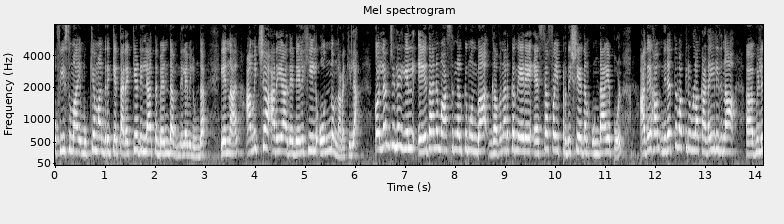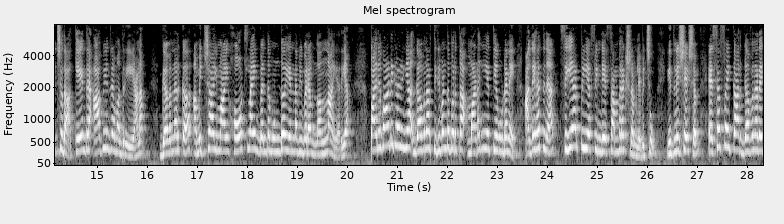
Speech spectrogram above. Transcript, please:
ഓഫീസുമായി മുഖ്യമന്ത്രിക്ക് തരക്കേടില്ലാത്ത ബന്ധം നിലവിലുണ്ട്. എന്നാൽ അമിത്ഷാ അറിയാതെ ഡൽഹിയിൽ ഒന്നും നടക്കില്ല. കൊല്ലം ജില്ലയിൽ ഏതാനും മാസങ്ങൾക്ക് മുൻപ് ഗവർണർക്ക് നേരെ എസ് എഫ് ഐ പ്രതിഷേധം ഉണ്ടായപ്പോൾ അദ്ദേഹം നിരത്തുവക്കിലുള്ള കടയിലിരുന്ന വിളിച്ചത് കേന്ദ്ര ആഭ്യന്തരമന്ത്രിയെയാണ്. ഗവർണർക്ക് അമിത്ഷായുമായി ഹോട്ട്ലൈൻ ബന്ധമുണ്ട് എന്ന വിവരം നന്നായി അറിയാം. പരിപാടി കഴിഞ്ഞ് ഗവർണർ തിരുവനന്തപുരത്ത് മടങ്ങിയെത്തിയ ഉടനെ അദ്ദേഹത്തിന് സി ആർ പി എഫിന്റെ സംരക്ഷണം ലഭിച്ചു. ഇതിനുശേഷം എസ് എഫ് ഐക്കാർ ഗവർണറെ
